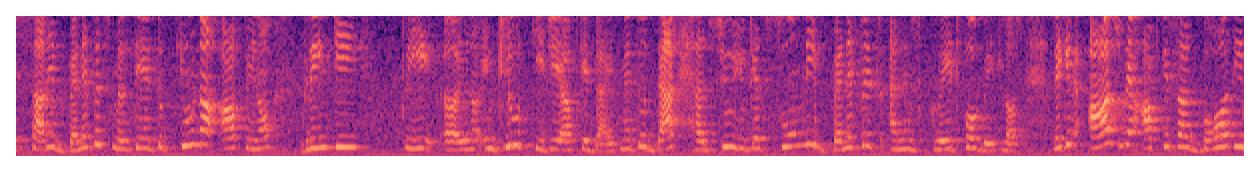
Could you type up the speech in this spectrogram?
इस सारे benefits मिलते हैं तो क्यों ना आप you know green tea you know include कीजिए आपके डाइट में तो that helps you you get so many benefits and is great for weight loss लेकिन आज मैं आपके साथ बहुत ही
